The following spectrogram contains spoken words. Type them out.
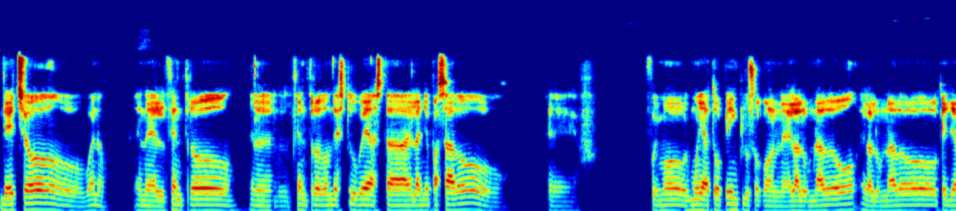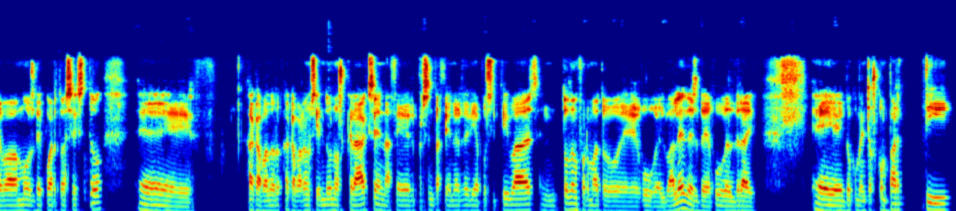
De hecho, bueno, en el centro, en el centro donde estuve hasta el año pasado, eh, fuimos muy a tope incluso con el alumnado, el alumnado que llevábamos de cuarto a sexto, eh, acabaron, siendo unos cracks en hacer presentaciones de diapositivas, en, todo en formato de Google, ¿vale? Desde Google Drive. Eh, documentos compartidos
